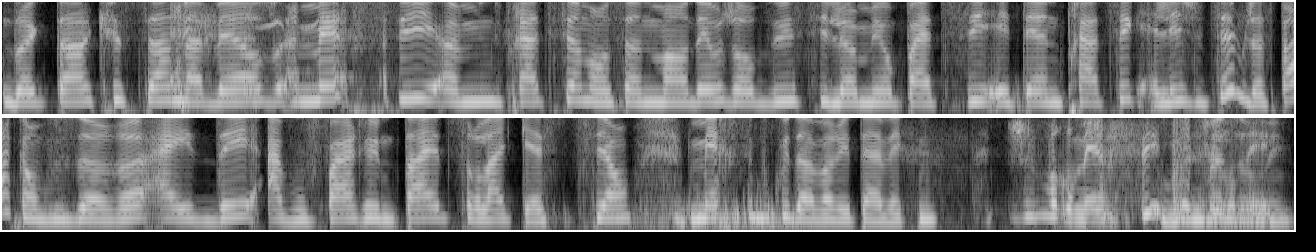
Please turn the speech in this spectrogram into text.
Docteur Christiane Laberge, merci. Une praticienne, on se demandait aujourd'hui si l'homéopathie était une pratique légitime. J'espère qu'on vous aura aidé à vous faire une tête sur la question. Merci beaucoup d'avoir été avec nous. Je vous remercie. Bonne, Bonne journée. journée.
